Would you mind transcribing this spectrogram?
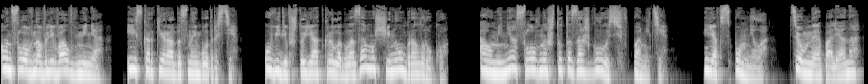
Он словно вливал в меня искорки радостной бодрости. Увидев, что я открыла глаза, мужчина убрал руку. А у меня словно что-то зажглось в памяти. Я вспомнила. Темная поляна,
